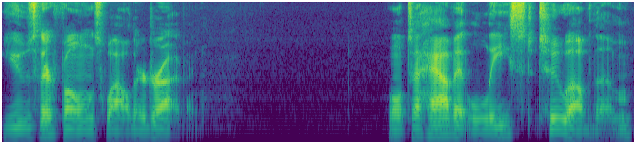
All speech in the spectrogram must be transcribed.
use their phones while they're driving. Well, to have at least two of them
